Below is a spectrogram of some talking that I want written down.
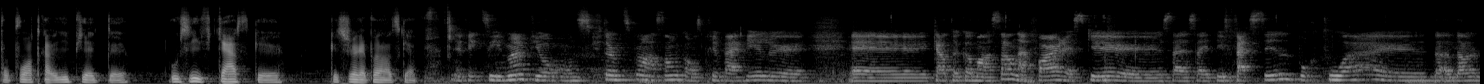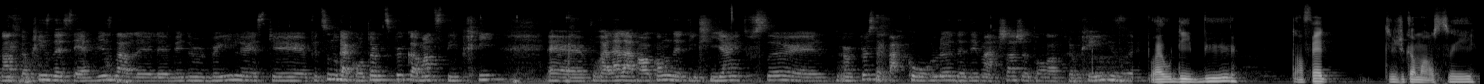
pour pouvoir travailler puis être aussi efficace que, que si je n'aurais pas handicap. Effectivement, puis on, discutait un petit peu ensemble quand on se préparait. Là, euh, quand tu as commencé en affaires, est-ce que euh, ça, ça, a été facile pour toi euh, dans, dans l'entreprise de service, dans le, B2B? Est-ce que peux-tu nous raconter un petit peu comment tu t'es pris pour aller à la rencontre de tes clients et tout ça? un peu ce parcours-là de démarchage de ton entreprise? Ouais, au début, en fait, j'ai commencé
